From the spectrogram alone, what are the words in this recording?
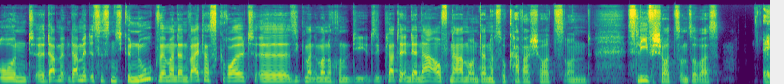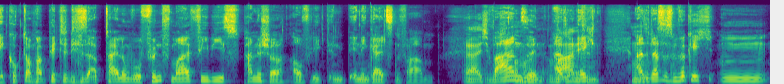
und äh, damit, damit ist es nicht genug. Wenn man dann weiter scrollt, äh, sieht man immer noch die, die Platte in der Nahaufnahme und dann noch so Covershots und Sleeve-Shots und sowas. Ey, guck doch mal bitte diese Abteilung, wo fünfmal Phoebes Punisher aufliegt in, in den geilsten Farben. Ja, ich Wahnsinn. Wahnsinn. Also echt. Also das ist wirklich, mh,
